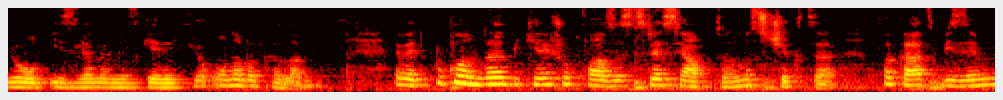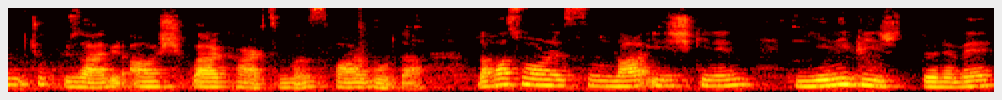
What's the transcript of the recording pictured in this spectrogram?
yol izlememiz gerekiyor ona bakalım. Evet bu konuda bir kere çok fazla stres yaptığımız çıktı. Fakat bizim çok güzel bir aşıklar kartımız var burada. Daha sonrasında ilişkinin yeni bir döneme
